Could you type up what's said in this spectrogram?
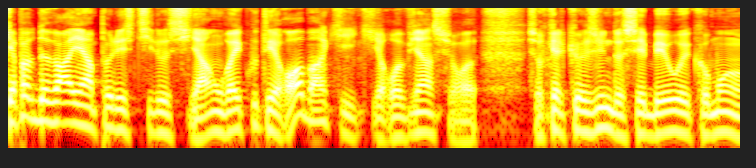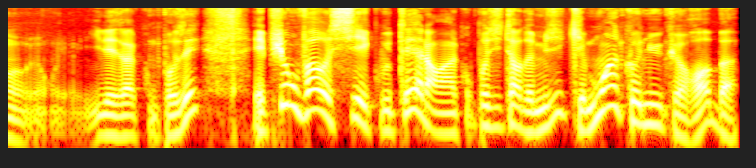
capable de varier un peu les styles aussi. Hein. On va écouter Rob hein, qui, qui, revient sur, sur quelques-unes de ses BO et comment il les a composées. Et puis on va aussi écouter alors un compositeur de musique qui est moins connu que Rob,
